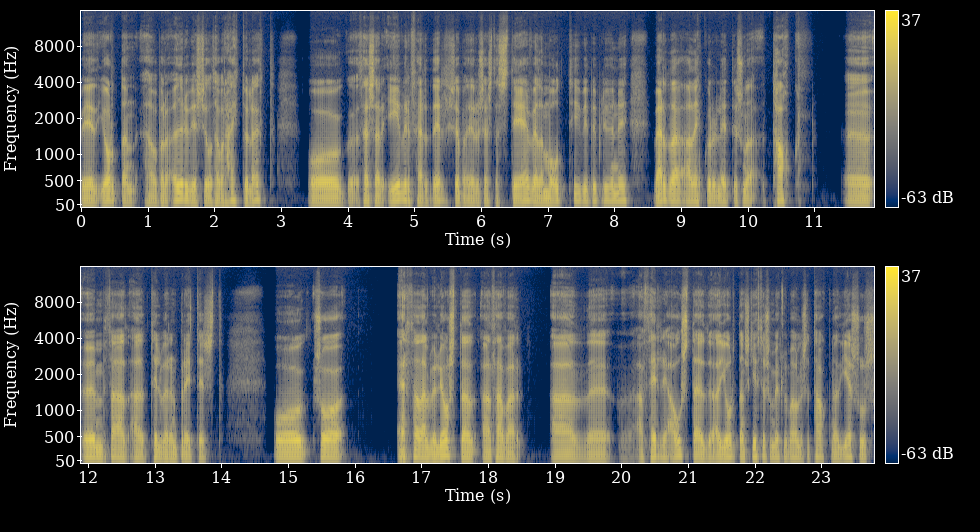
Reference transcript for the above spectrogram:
við Jórdan, það var bara öðruvísi og það var hættulegt og þessar yfirferðir sem eru sérsta stef eða mótíf í biblíunni verða að einhverju leiti svona tákn uh, um það að tilveran breytist og svo er það alveg ljóst að, að það var að uh, af þeirri ástæðu að Jórdan skiptir svo miklu máli sem tákn að Jésús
